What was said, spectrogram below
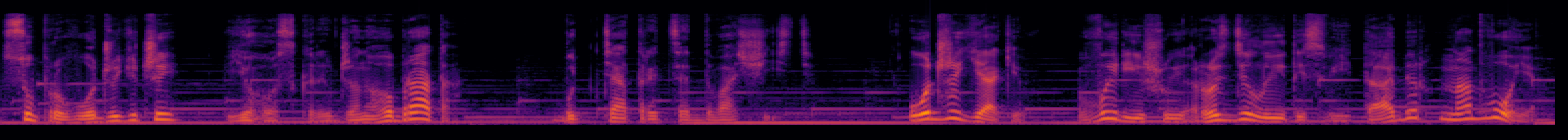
супроводжуючи його скривдженого брата. Буття 32.6. Отже, Яків вирішує розділити свій табір на двоє.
